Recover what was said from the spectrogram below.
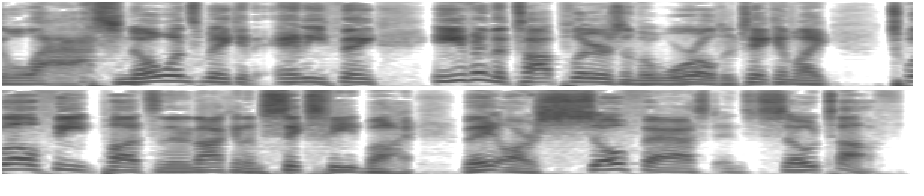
glass. No one's making anything. Even the top players in the world are taking like 12 feet putts and they're knocking them six feet by. They are so fast and so tough.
